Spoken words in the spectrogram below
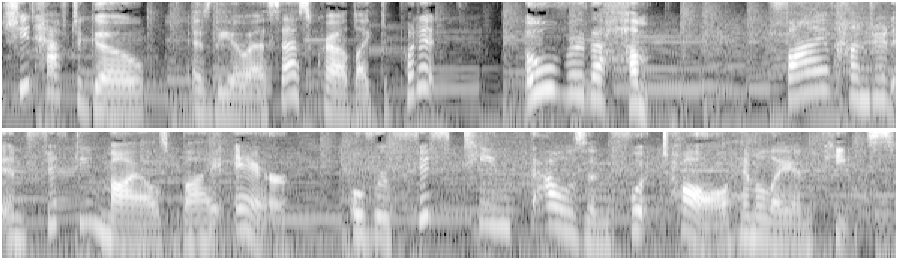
she'd have to go, as the OSS crowd liked to put it, over the hump. 550 miles by air over 15,000 foot tall Himalayan peaks.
